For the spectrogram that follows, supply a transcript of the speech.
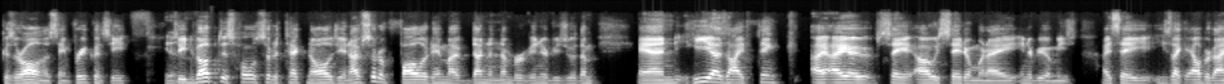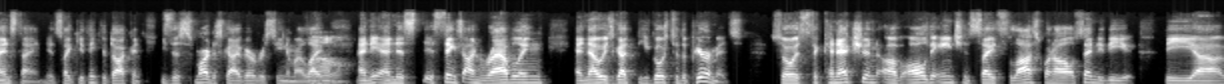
because they're all on the same frequency Yeah. so he developed this whole sort of technology, and I've sort of followed him. I've done a number of interviews with him, and he has, I think, I, I say, I always say to him when I interview him, he's, I say, he's like Albert Einstein. It's like you think you're talking. He's the smartest guy I've ever seen in my life, Wow. and and his his thing's unraveling, and now he's got he goes to the pyramids. So it's the connection of all the ancient sites. The last one, I'll send you the the uh,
